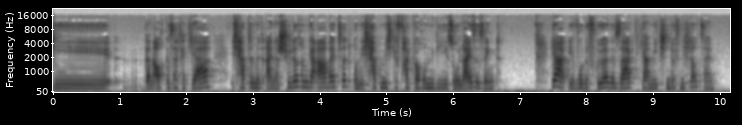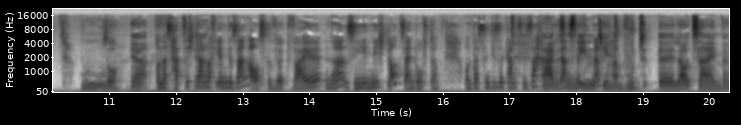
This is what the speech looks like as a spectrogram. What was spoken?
die dann auch gesagt hat, ja, ich hatte mit einer Schülerin gearbeitet und ich habe mich gefragt, warum die so leise singt. Ja, ihr wurde früher gesagt, ja, Mädchen dürfen nicht laut sein. Uh, So. Ja. Und das hat sich dann Ja. auf ihren Gesang ausgewirkt, weil ne, sie nicht laut sein durfte. Und das sind diese ganzen Sachen, Ah, die das dann ist mit, eh ein ne? Thema. Wut, äh, laut sein. Bei,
